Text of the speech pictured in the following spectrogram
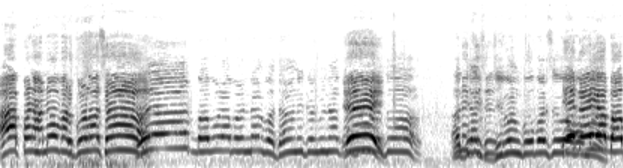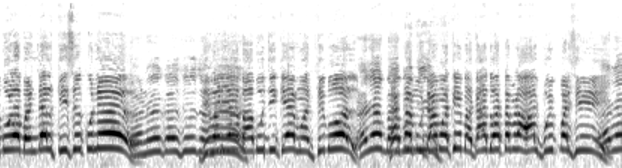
આ પણ આનો વરઘોડો છે. એ બાબુડા બંડલ વધારાની ગરમી ના જીવન ગોબર છે એ નહીં આ બાબુડો બંડલ કીસ કુને? તને કહું. જીવણિયા બાબુજી કે મોનથી બોલ. અરે બાબુ મોઢામાંથી બધા દો તમણા હાલ ભૂઈ પડશે. અરે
